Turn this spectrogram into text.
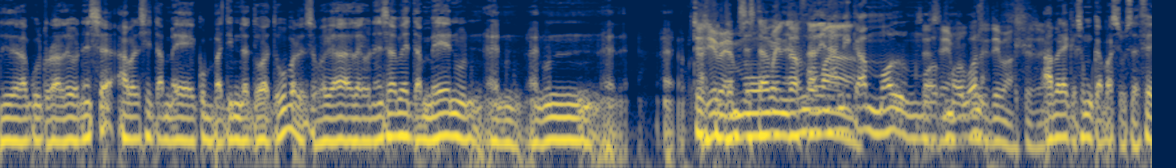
líder de la cultura leonesa, a veure si també competim de tu a tu, perquè la leonesa ve també en un, en, en un, en, Sí, sí, Aquest bé, un moment de venint una forma- dinàmica molt, Sí, molt, sí, molt molt bona. positiva, sí, sí. A veure què som capaços de fer.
